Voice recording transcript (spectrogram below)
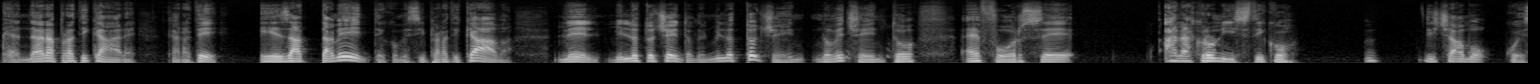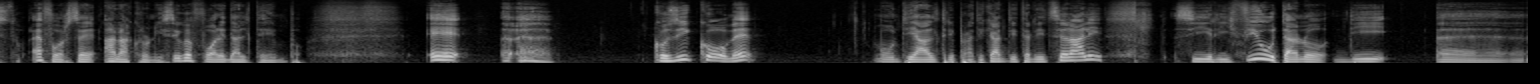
e andare a praticare karate esattamente come si praticava nel 1800 nel 1800 è forse anacronistico. Diciamo questo è forse anacronistico è fuori dal tempo. E così come molti altri praticanti tradizionali si rifiutano di eh,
